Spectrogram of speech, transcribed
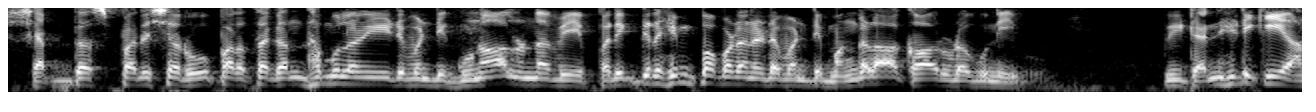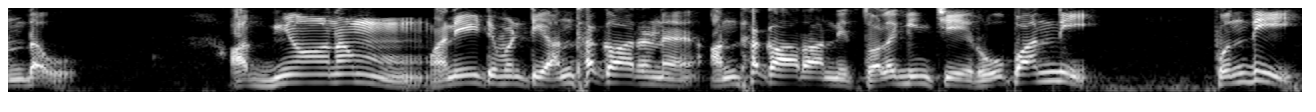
శబ్దస్పర్శ రూపరసగంధములనేటువంటి గుణాలున్నవే పరిగ్రహింపబడినటువంటి మంగళాకారుడవు నీవు. వీటన్నిటికీ అందవు. అజ్ఞానం అనేటువంటి అంధకారణ అంధకారాన్ని తొలగించే రూపాన్ని పొంది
